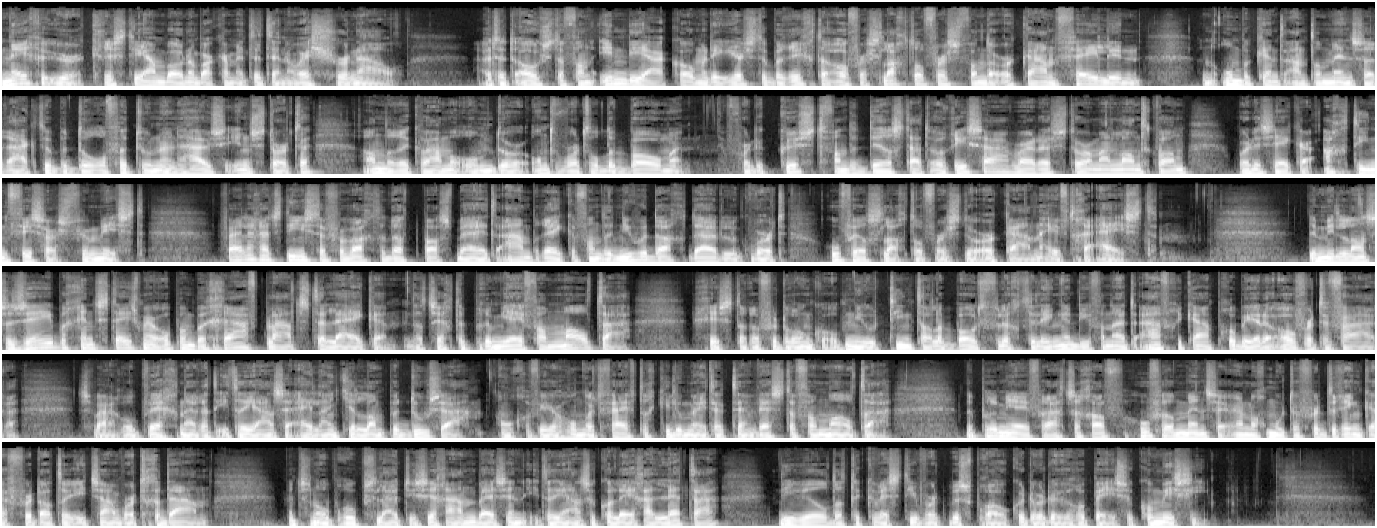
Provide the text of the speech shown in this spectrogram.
9 uur, Christian Bonenbakker met het NOS Journaal. Uit het oosten van India komen de eerste berichten over slachtoffers van de orkaan Felin. Een onbekend aantal mensen raakte bedolven toen hun huis instortte. Anderen kwamen om door ontwortelde bomen. Voor de kust van de deelstaat Orissa, waar de storm aan land kwam... worden zeker 18 vissers vermist. Veiligheidsdiensten verwachten dat pas bij het aanbreken van de nieuwe dag duidelijk wordt... hoeveel slachtoffers de orkaan heeft geëist. De Middellandse Zee begint steeds meer op een begraafplaats te lijken. Dat zegt de premier van Malta. Gisteren verdronken opnieuw tientallen bootvluchtelingen... die vanuit Afrika probeerden over te varen. Ze waren op weg naar het Italiaanse eilandje Lampedusa... ongeveer 150 kilometer ten westen van Malta. De premier vraagt zich af hoeveel mensen er nog moeten verdrinken... voordat er iets aan wordt gedaan. Met zijn oproep sluit hij zich aan bij zijn Italiaanse collega Letta... die wil dat de kwestie wordt besproken door de Europese Commissie.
